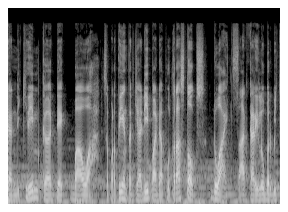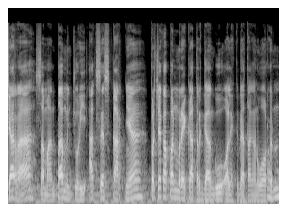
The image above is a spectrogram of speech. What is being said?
dan di dikirim ke dek bawah, seperti yang terjadi pada putra Stokes, Dwight. Saat Carilo berbicara, Samantha mencuri akses cardnya. Percakapan mereka terganggu oleh kedatangan Warren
